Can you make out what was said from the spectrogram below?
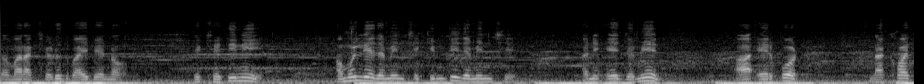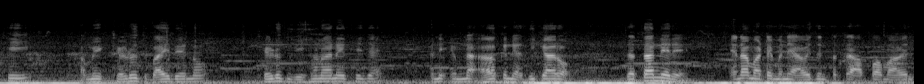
તો અમારા ખેડૂત ભાઈ બહેનો જે ખેતીની અમૂલ્ય જમીન છે, કિંમતી જમીન છે અને એ જમીન આ એરપોર્ટ નાખવાથી અમે ખેડૂત ભાઈ બહેનો ખેડૂત વિહોણા થઈ જાય અને એમના હક અને અધિકારો જતા નહીં રહે. એના માટે મને આવેદનપત્ર આપવામાં આવેલ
